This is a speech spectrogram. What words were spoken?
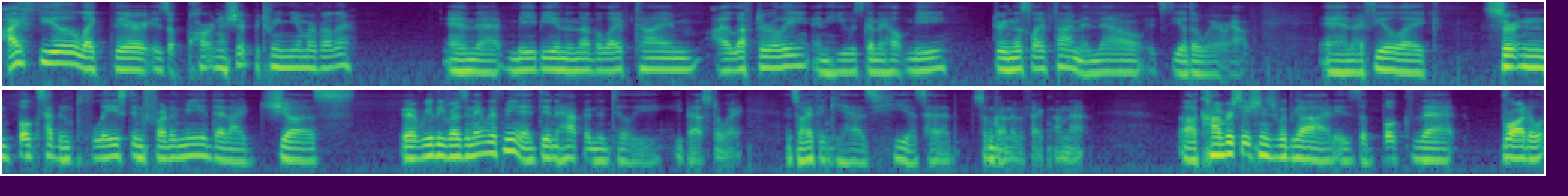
I feel like there is a partnership between me and my brother and that maybe in another lifetime I left early and he was going to help me during this lifetime and now it's the other way around. And I feel like certain books have been placed in front of me that I just that really resonate with me and it didn't happen until he he passed away. And so I think he has he has had some kind of effect on that uh, Conversations with God is a book that brought a,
